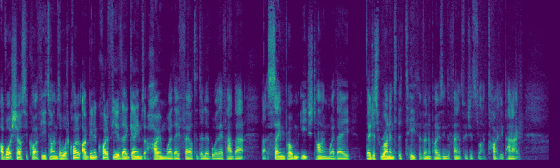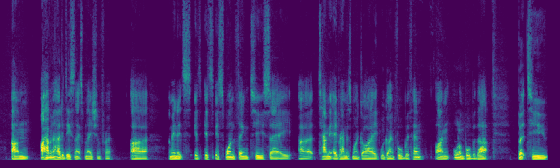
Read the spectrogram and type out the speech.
have watched Chelsea quite a few times. I watched quite I've been at quite a few of their games at home where they failed to deliver, where they've had that that same problem each time where they they just run into the teeth of an opposing defence, which is like tightly packed. Um, I haven't heard a decent explanation for it. Uh, I mean, it's, it's it's it's one thing to say uh, Tammy Abraham is my guy. We're going forward with him. I'm all on board with that. But to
